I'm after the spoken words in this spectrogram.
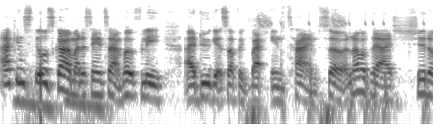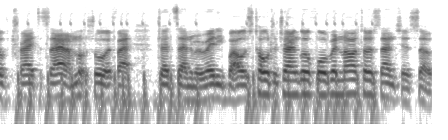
I can still scout him at the same time. Hopefully, I do get something back in time. So another player I should have tried to sign. I'm not sure if I tried to sign him already. But I was told to try and go for Renato Sanches. So,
